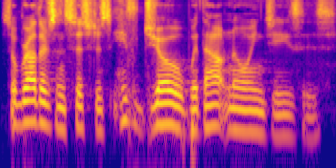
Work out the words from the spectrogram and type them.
So, brothers and sisters, if Job, without knowing Jesus,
